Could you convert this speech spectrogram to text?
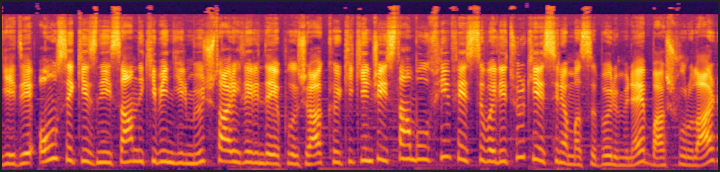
7-18 Nisan 2023 tarihlerinde yapılacak 42. İstanbul Film Festivali Türkiye Sineması bölümüne başvurular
